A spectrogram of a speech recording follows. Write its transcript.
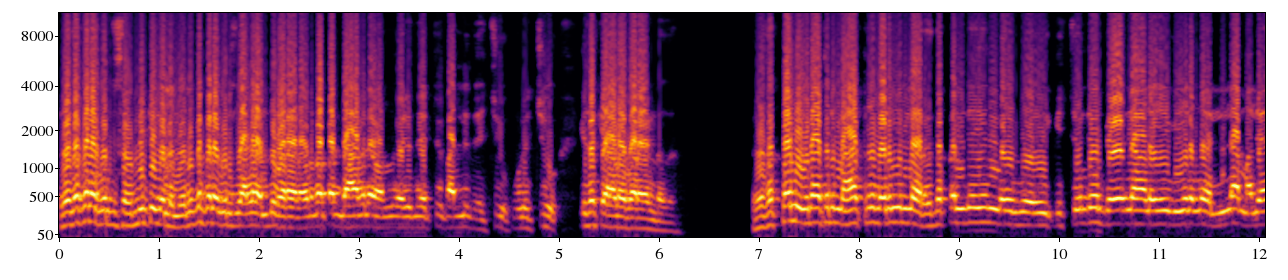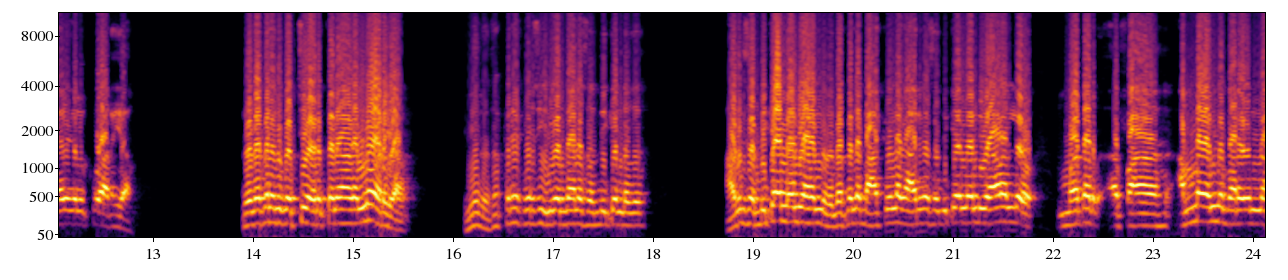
ഋതപ്പനെ കുറിച്ച് ശ്രദ്ധിക്കുന്നില്ല. ഋതപ്പനെ കുറിച്ച് ഞങ്ങൾ എന്ത് പറയണം? ഋതപ്പൻ രാവിലെ വന്നു എഴുന്നേറ്റ് പല്ല് തെച്ചു കുളിച്ചു ഇതൊക്കെയാണോ പറയേണ്ടത്? ഋതപ്പൻ ഇതിനകത്തൊരു മാറ്റർ വരുന്നില്ല. ഋതപ്പന്റെയും കിച്ചുവിന്റെയും പേരിലാണ് ഈ വീടെന്ന് എല്ലാ മലയാളികൾക്കും അറിയാം. ഋതപ്പൻ ഒരു കൊച്ചു ചെറുക്കനാണെന്നും അറിയാം. ഇനി ഋതപ്പനെ കുറിച്ച് ഇനി എന്താണ് ശ്രദ്ധിക്കേണ്ടത്? അത് ശ്രദ്ധിക്കാൻ വേണ്ടിയാണല്ലോ. ഋതപ്പന്റെ ബാക്കിയുള്ള കാര്യങ്ങൾ ശ്രദ്ധിക്കാൻ വേണ്ടിയാണല്ലോ മദർ അമ്മ എന്ന് പറയുന്ന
